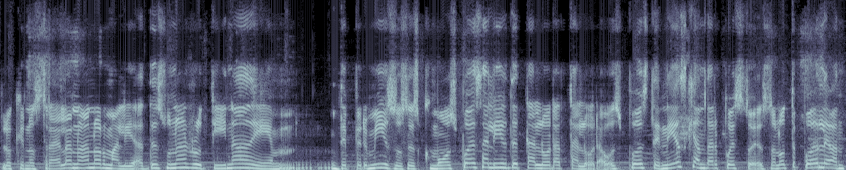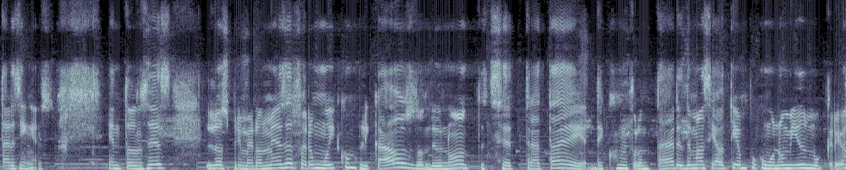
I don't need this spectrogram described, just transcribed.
Lo que nos trae la nueva normalidad es una rutina de, de permisos. Es como vos puedes salir de tal hora a tal hora, vos puedes, tenías que andar puesto esto, no te puedes levantar sin eso. Entonces, los primeros meses fueron muy complicados, donde uno se trata de, confrontar, es demasiado tiempo con uno mismo, creo.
